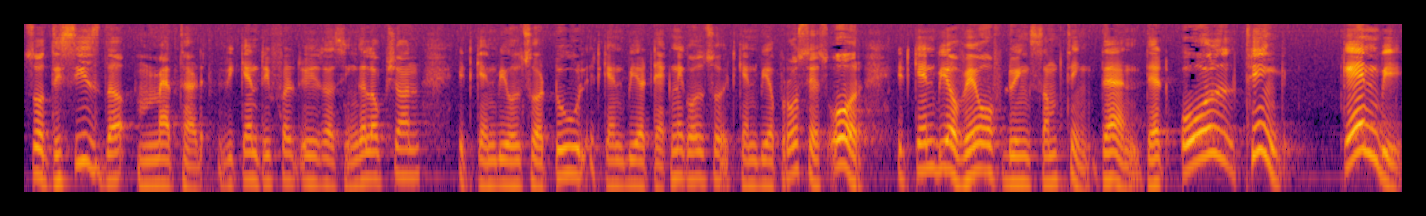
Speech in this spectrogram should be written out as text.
So this is the method. We can refer to it as a single option. It can be also a tool. It can be a technique also. It can be a process. Or it can be a way of doing something. Then that all thing can be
